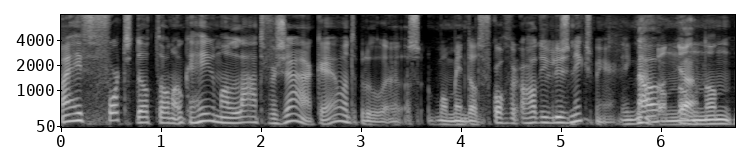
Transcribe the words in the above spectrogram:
Maar heeft Ford dat dan ook helemaal laten verzaken? Hè? Want ik bedoel, als op het moment dat het verkocht werd, hadden jullie dus niks meer. Denk, nou, Nou, dan, dan, ja. dan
